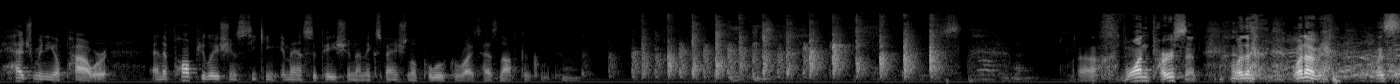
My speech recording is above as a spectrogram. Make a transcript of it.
hegemony of power and a population seeking emancipation and expansion of political rights has not concluded. Uh, one person. What a, what a, was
